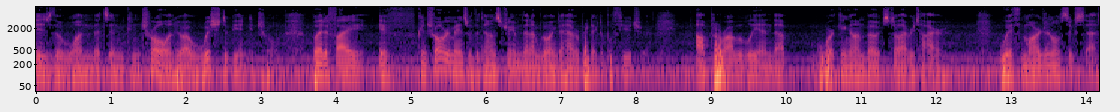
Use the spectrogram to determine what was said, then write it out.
is the one that's in control and who I wish to be in control. But if I if control remains with the downstream, then I'm going to have a predictable future. I'll probably end up working on boats till I retire with marginal success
